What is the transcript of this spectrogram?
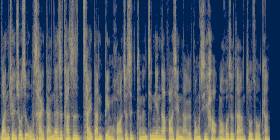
完全说是无菜单，但是它是菜单变化，就是可能今天他发现哪个东西好，然后或者他想做做看。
